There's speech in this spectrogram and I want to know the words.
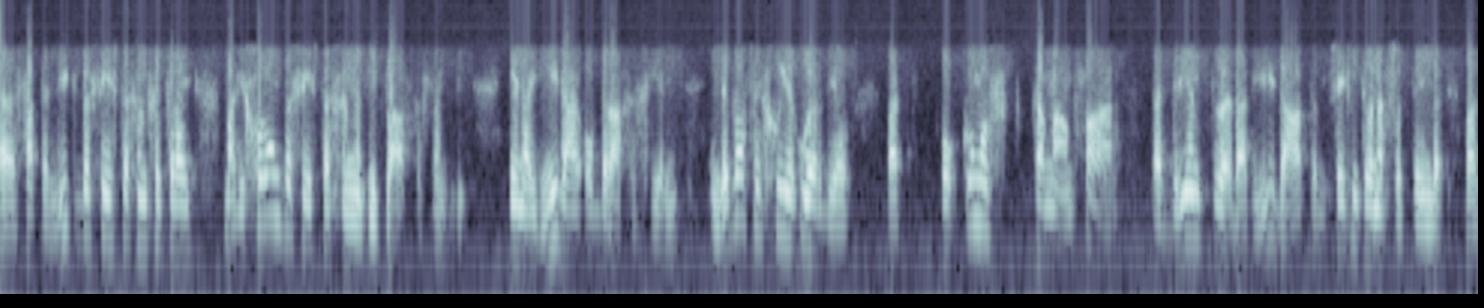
uh, satellietbevestiging gekry, maar die grondbevestiging het nie plaasgevind nie en hy het nie daai opdrag gegee nie. En dit was sy goeie oordeel wat kom ons kan aanvaar dat 23 dat hierdie datum 26 September was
